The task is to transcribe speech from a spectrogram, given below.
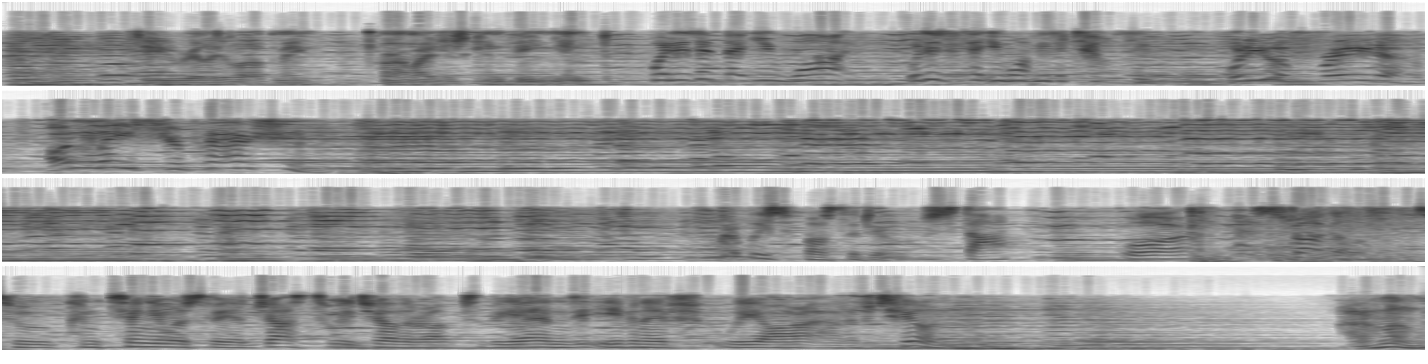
Do you really love me? Or am I just convenient? What is it that you want? What is it that you want me to tell you? What are you afraid of? Unleash your passion. We supposed to do? Stop? Or struggle to continuously adjust to each other up to the end, even if we are out of tune? I don't know.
